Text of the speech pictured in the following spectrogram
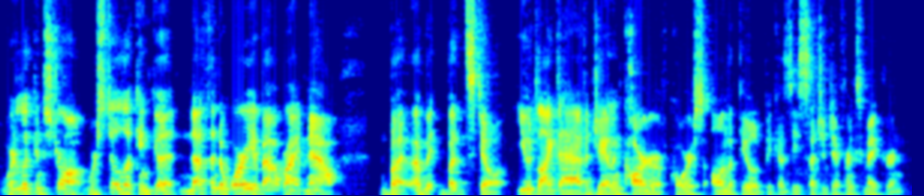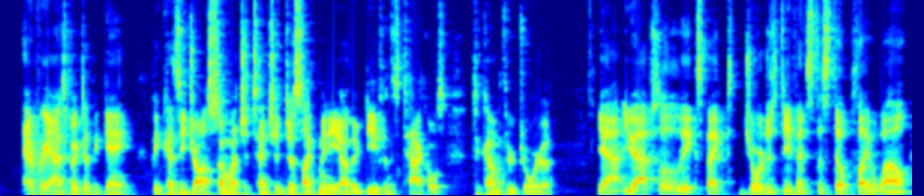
We're looking strong. We're still looking good. Nothing to worry about right now. But I mean, but still, you'd like to have a Jalen Carter, of course, on the field because he's such a difference maker in every aspect of the game because he draws so much attention, just like many other defense tackles, to come through Georgia. Yeah, you absolutely expect Georgia's defense to still play well,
